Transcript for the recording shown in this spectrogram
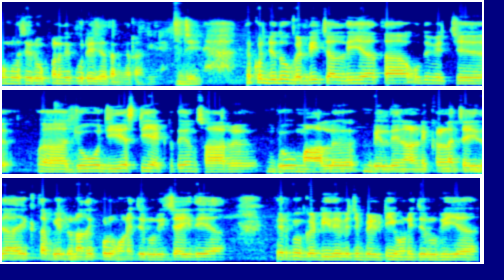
ਉਹਨੂੰ ਅਸੀਂ ਰੋਕਣ ਦੇ ਪੂਰੇ ਯਤਨ ਕਰਾਂਗੇ। ਜੀ। ਦੇਖੋ ਜਦੋਂ ਗੱਡੀ ਚੱਲਦੀ ਆ ਤਾਂ ਉਹਦੇ ਵਿੱਚ ਅ, ਜੋ ਜੀਐਸਟੀ ਐਕਟ ਦੇ ਅਨੁਸਾਰ ਜੋ ਮਾਲ ਬਿੱਲ ਦੇ ਨਾਲ ਨਿਕਲਣਾ ਚਾਹੀਦਾ ਇੱਕ ਤਾਂ ਬਿੱਲ ਉਹਨਾਂ ਦੇ ਕੋਲ ਹੋਣੇ ਜ਼ਰੂਰੀ ਚਾਹੀਦੇ ਆ ਫਿਰ ਕੋਈ ਗੱਡੀ ਦੇ ਵਿੱਚ ਬਿਲਟੀ ਹੋਣੀ ਜ਼ਰੂਰੀ ਆ।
